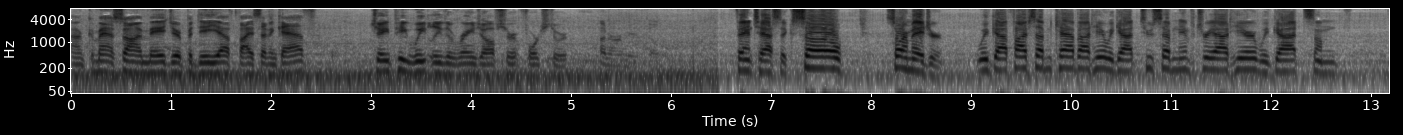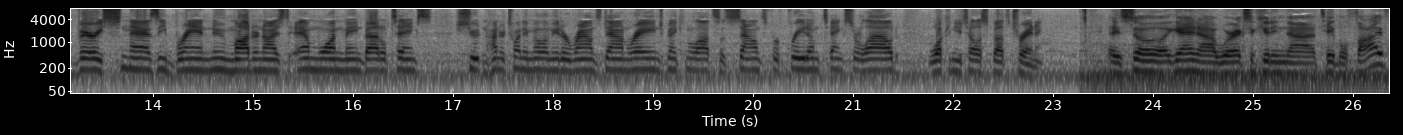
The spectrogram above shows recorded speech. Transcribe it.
I'm Command Sergeant Major Padilla, 5-7 Cav. JP Wheatley, the range officer at Fort Stewart, Hunter Army Airfield. Fantastic. So, Sergeant Major, we've got 5-7 Cav out here, we got 2-7 Infantry out here, we've got some very snazzy, brand new, modernized M1 main battle tanks shooting 120 millimeter rounds downrange, making lots of sounds for freedom. Tanks are loud. What can you tell us about the training? Hey, so again, uh, we're executing uh, table five.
